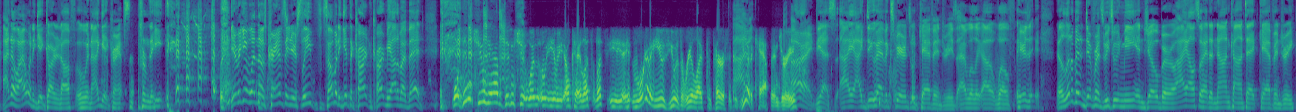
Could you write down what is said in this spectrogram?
I know I want to get carted off when I get cramps from the heat. you ever get one of those cramps in your sleep? Somebody get the cart and cart me out of my bed. Well, didn't you have? Didn't you? Was, okay, let's let's. We're going to use you as a real life comparison because you had a calf injury. All right, yes, I, I do have experience with calf injuries. I will. Uh, well, here's a little bit of difference between me and Joe Burrow. I also had a non-contact calf injury.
